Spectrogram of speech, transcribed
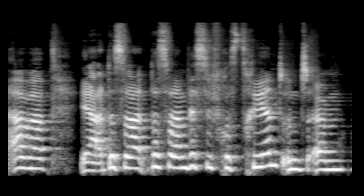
Aber ja, das war, das war ein bisschen frustrierend und ähm,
